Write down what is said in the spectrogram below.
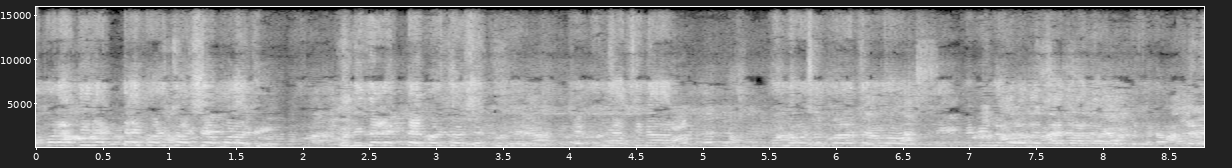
অপরাধীর একটাই পরিচয়, সে অপরাধী। খুনিদের একটাই পরিচয়, সে খুনি। সে খুনি আছি না? পুনর্বাসন করার জন্য বিভিন্ন ধরনের একটা দলীয় ব্যানারে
